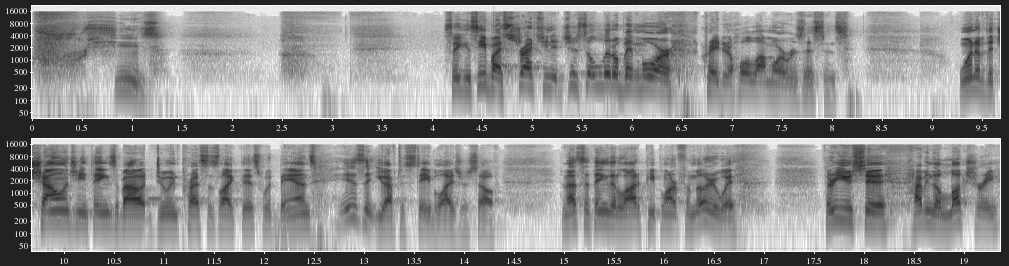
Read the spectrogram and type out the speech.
Jeez. So you can see by stretching it just a little bit more, created a whole lot more resistance. One of the challenging things about doing presses like this with bands is that you have to stabilize yourself. And that's the thing that a lot of people aren't familiar with. They're used to having the luxury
